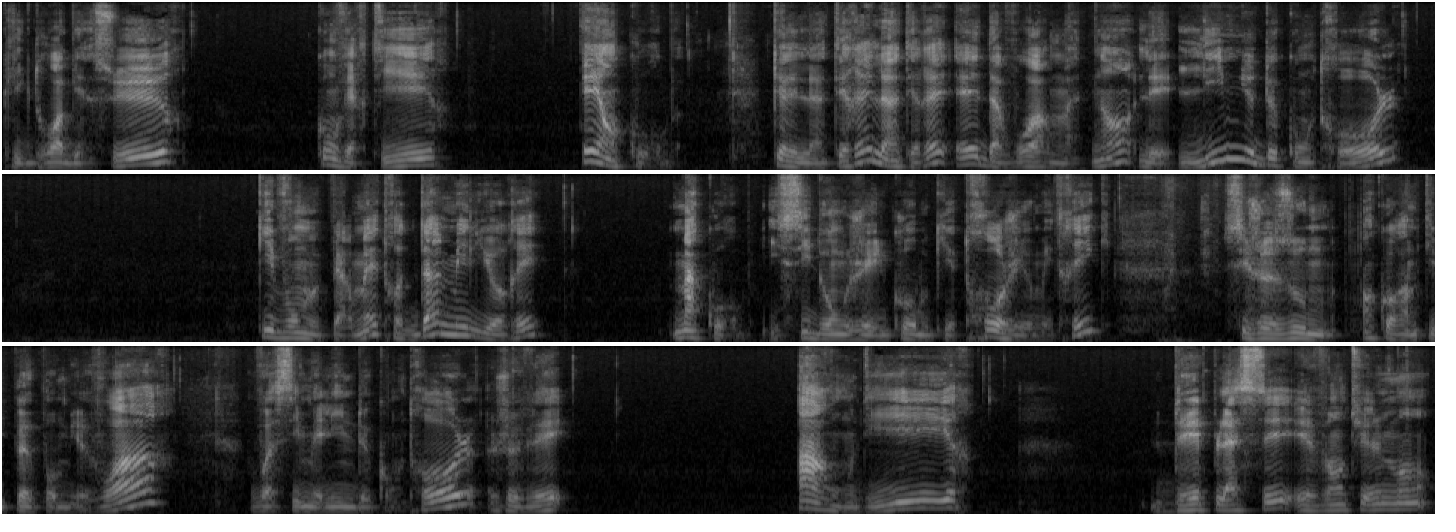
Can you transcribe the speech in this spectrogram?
clic droit bien sûr, convertir, et en courbe. Quel est l'intérêt? L'intérêt est d'avoir maintenant les lignes de contrôle qui vont me permettre d'améliorer ma courbe. Ici donc j'ai une courbe qui est trop géométrique. Si je zoome encore un petit peu pour mieux voir, voici mes lignes de contrôle, je vais arrondir, déplacer éventuellement.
